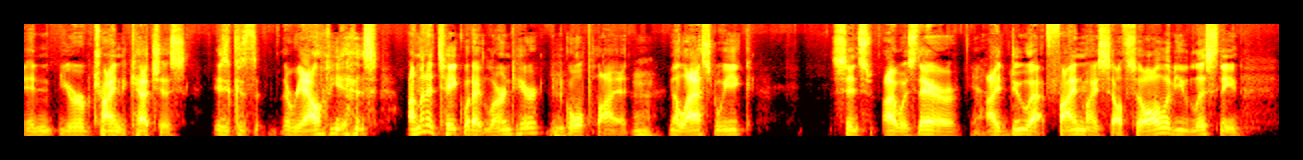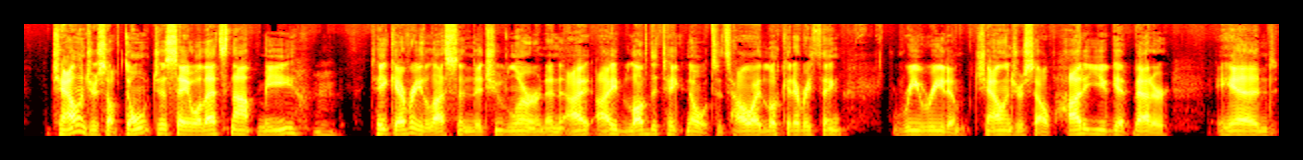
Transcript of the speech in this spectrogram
and you're trying to catch us is because the reality is i'm going to take what i learned here and mm. go apply it mm. in the last week since I was there, yeah. I do find myself. So, all of you listening, challenge yourself. Don't just say, well, that's not me. Mm. Take every lesson that you learn. And I, I love to take notes. It's how I look at everything. Reread them, challenge yourself. How do you get better? And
